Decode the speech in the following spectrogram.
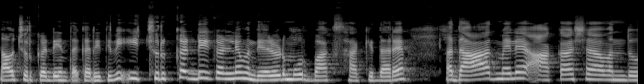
ನಾವು ಚುರ್ಕಡ್ಡಿ ಅಂತ ಕರಿತೀವಿ. ಈ ಚುರ್ಕಡ್ಡಿಗಳನ್ನೇ ಒಂದು ಎರಡು ಮೂರು ಬಾಕ್ಸ್ ಹಾಕಿದ್ದಾರೆ. ಅದಾದಮೇಲೆ ಆಕಾಶ ಒಂದು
